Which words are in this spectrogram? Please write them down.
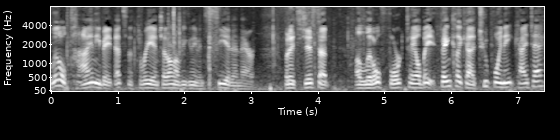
Little tiny bait. That's the three inch. I don't know if you can even see it in there, but it's just a, a little fork tail bait. Think like a 2.8 Keitech,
